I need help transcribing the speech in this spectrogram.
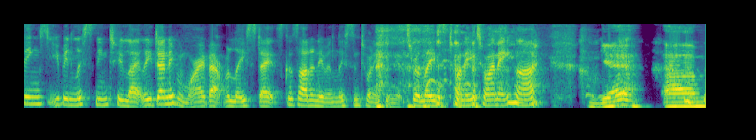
things that you've been listening to lately? Don't even worry about release dates because I don't even listen to anything that's released 2020. Like, yeah, um,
